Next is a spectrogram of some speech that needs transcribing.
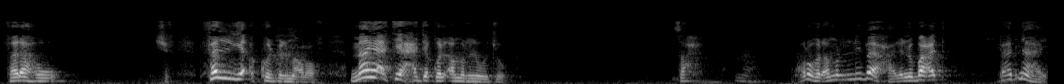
فله شوف فليأكل بالمعروف. ما يأتي أحد يقول الأمر للوجوب. صح. معروف الأمر للإباحة لأنه بعد بعد نهي.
